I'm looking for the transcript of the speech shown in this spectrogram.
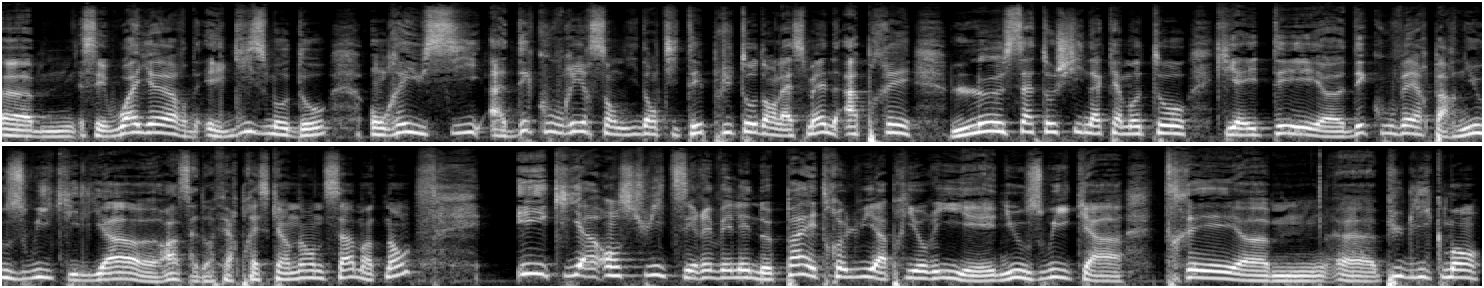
euh, c'est Wired et Gizmodo ont réussi à découvrir son identité plus tôt dans la semaine, après le Satoshi Nakamoto qui a été découvert par Newsweek il y a, ah, ça doit presque un an de ça maintenant et qui a ensuite s'est révélé ne pas être lui a priori et Newsweek a très euh, euh, publiquement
